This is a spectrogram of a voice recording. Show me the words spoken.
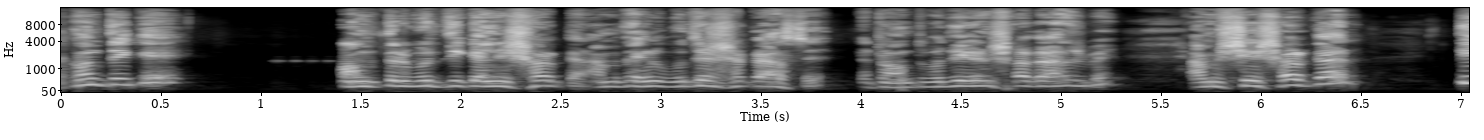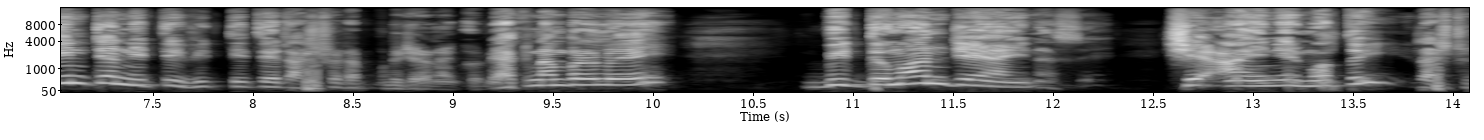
এখন থেকে অন্তর্বর্তীকালীন সরকার, আমাদের এখানে উপদেশ সরকার আছে, একটা অন্তর্বর্তীকালীন সরকার আসবে, আমি সেই সরকার তিনটা নীতির ভিত্তিতে রাষ্ট্রটা পরিচালনা করবে। এক নম্বর হলো এই বিদ্যমান যে আইন আছে, সে আইনের মতোই রাষ্ট্র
